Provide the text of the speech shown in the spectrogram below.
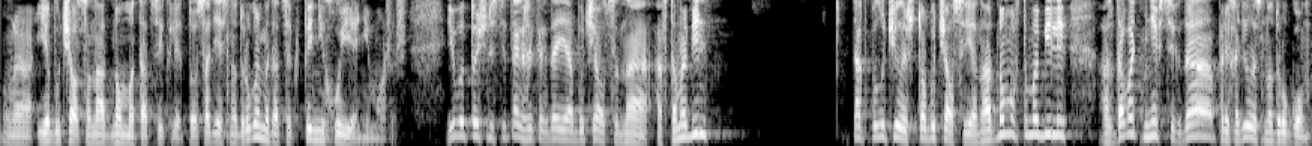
и обучался на одном мотоцикле, то, садясь на другой мотоцикл, ты нихуя не можешь. И вот точности так же, когда я обучался на автомобиль, так получилось, что обучался я на одном автомобиле, а сдавать мне всегда приходилось на другом.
